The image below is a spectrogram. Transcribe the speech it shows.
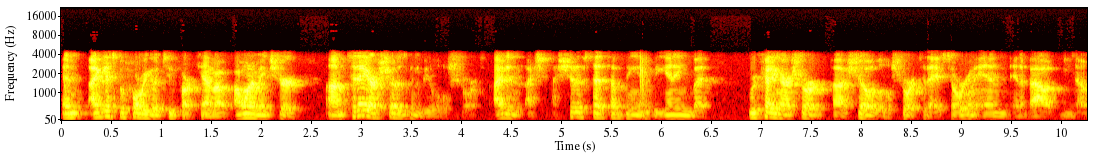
And I guess before we go too far, Kev, I, I want to make sure um, today our show is going to be a little short. I didn't. I, sh- I, should have said something in the beginning, but we're cutting our short uh, show a little short today, so we're going to end in about you know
